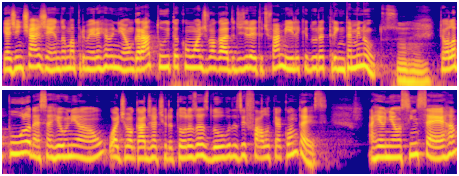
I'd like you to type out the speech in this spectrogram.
e a gente agenda uma primeira reunião gratuita com um advogado de direito de família que dura 30 minutos. Uhum. Então ela pula nessa reunião, o advogado já tira todas as dúvidas e fala o que acontece. A reunião se encerra,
